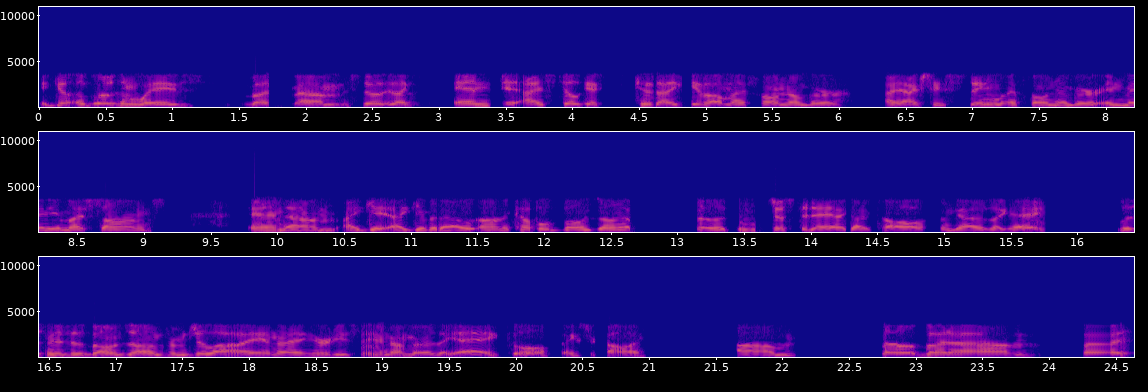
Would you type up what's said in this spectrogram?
it, go, it goes in waves. But um, still, like, and it, I still get because I give out my phone number. I actually sing my phone number in many of my songs, and um, I get I give it out on a couple of Bone Zone episodes. And just today, I got a call. Some guy was like, "Hey, listening to the Bone Zone from July, and I heard you say your number." I was like, "Hey, cool, thanks for calling." Um, so, but um, but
